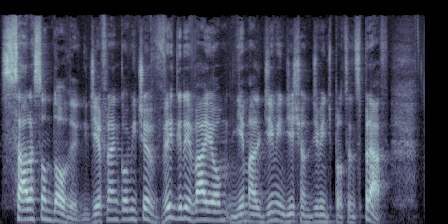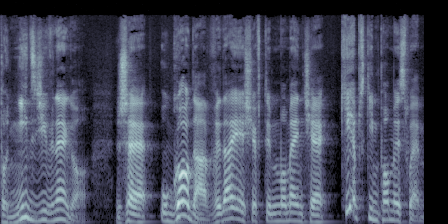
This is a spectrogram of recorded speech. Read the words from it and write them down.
z sal sądowych, gdzie frankowicze wygrywają niemal 99% spraw, to nic dziwnego, że ugoda wydaje się w tym momencie kiepskim pomysłem.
